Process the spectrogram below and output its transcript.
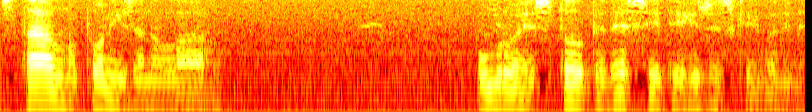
stalno ponizan Allahu umro je 150. hiđarske godine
